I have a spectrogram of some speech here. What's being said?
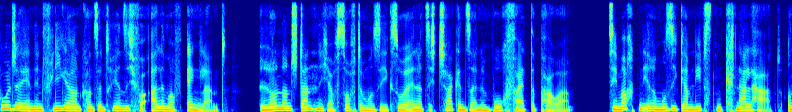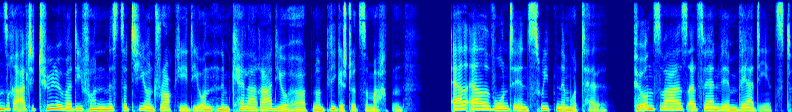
Cool J in den Flieger und konzentrieren sich vor allem auf England. London stand nicht auf softe Musik, so erinnert sich Chuck in seinem Buch Fight the Power. Sie mochten ihre Musik am liebsten knallhart. Unsere Attitüde war die von Mr. T und Rocky, die unten im Keller Radio hörten und Liegestütze machten. LL wohnte in Suiten im Hotel. Für uns war es, als wären wir im Wehrdienst.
